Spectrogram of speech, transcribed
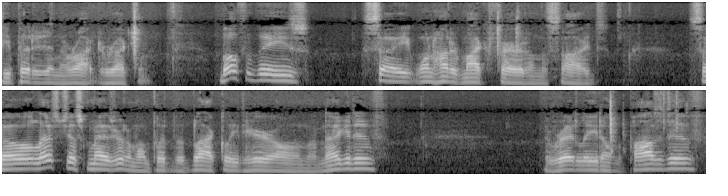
you put it in the right direction. Both of these say 100 microfarad on the sides. So let's just measure it. I'm going to put the black lead here on the negative, the red lead on the positive,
